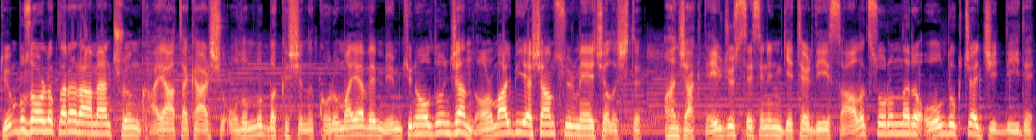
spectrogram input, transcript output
Tüm bu zorluklara rağmen Trung hayata karşı olumlu bakışını korumaya ve mümkün olduğunca normal bir yaşam sürmeye çalıştı. Ancak dev cüssesinin getirdiği sağlık sorunları oldukça ciddiydi.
